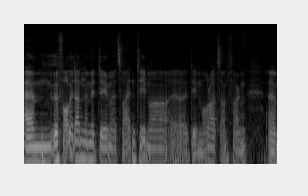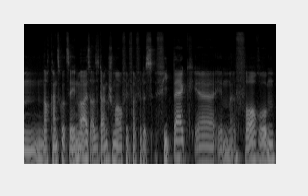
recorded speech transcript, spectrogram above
Ähm, bevor wir dann mit dem äh, zweiten Thema, äh, den Morats, anfangen, ähm, noch ganz kurz der Hinweis, also danke schon mal auf jeden Fall für das Feedback äh, im Forum.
